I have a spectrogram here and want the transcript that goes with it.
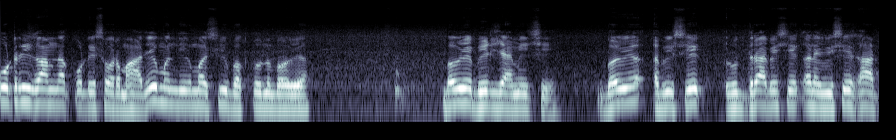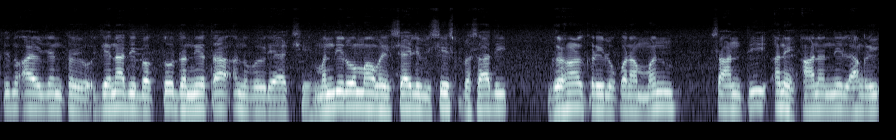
કોટરી ગામના કોટેશ્વર મહાદેવ મંદિરમાં શિવ ભક્તોનું ભવ્ય ભવ્ય ભીડ જામી છે. ભવ્ય અભિષેક રુદ્રાભિષેક અને વિશેષ આરતીનું આયોજન થયું જેનાથી ભક્તો ધન્યતા અનુભવી રહ્યા છે. મંદિરોમાં વહેંચાયેલી વિશેષ પ્રસાદી ગ્રહણ કરી લોકોના મન શાંતિ અને આનંદની લાગણી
